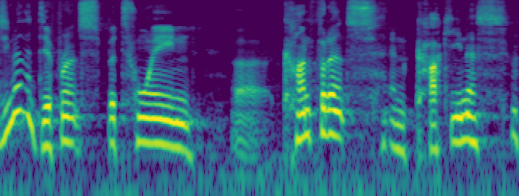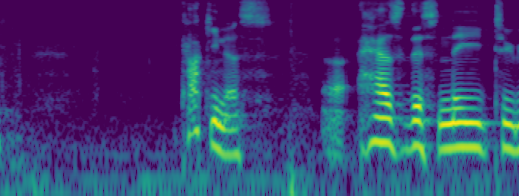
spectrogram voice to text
Do you know the difference between uh, confidence and cockiness? cockiness uh, has this need to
